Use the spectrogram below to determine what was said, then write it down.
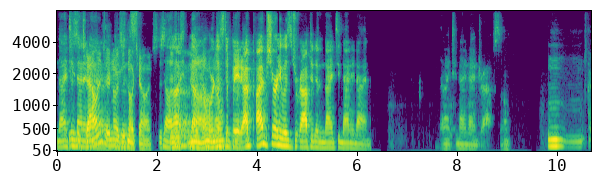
1999. a challenge I or think no? he It's just no was- challenge. Just- No, they no, just- no, we're just debating. I'm, I'm sure he was drafted in 1999. The 1999 draft. So Mm, I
